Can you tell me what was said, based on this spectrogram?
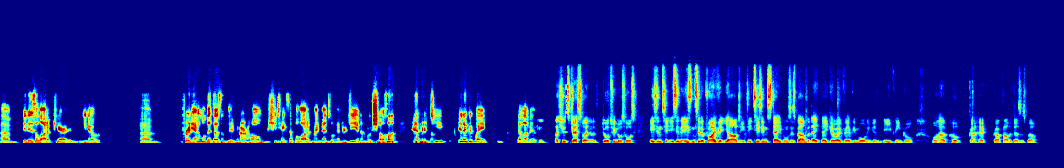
um, it is a lot of care. You know, um, for an animal that doesn't live in our home, she takes up a lot of my mental energy and emotional energy in a good way. I love it. I should stress my daughter-in-law's horse isn't isn't isn't in a private yard. It, it is in stables as well, but they, they go over every morning and evening, or or her, her her grandfather does as well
